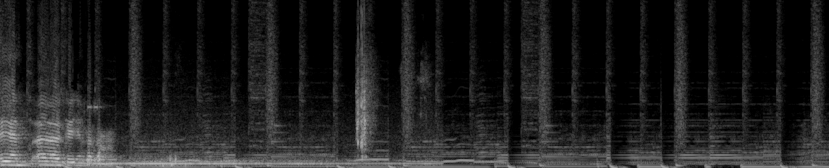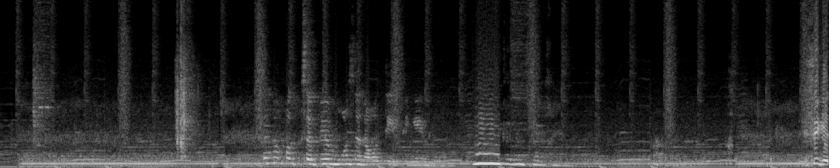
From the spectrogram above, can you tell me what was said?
Ayan, ah, ganyan ka lang. Sabihan mo kung saan ako titingin mo. Hingin ka lang sa akin. Sige,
